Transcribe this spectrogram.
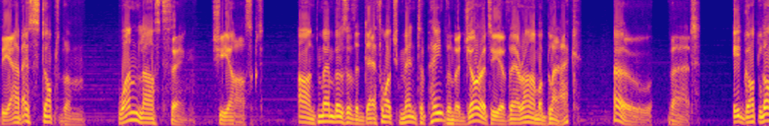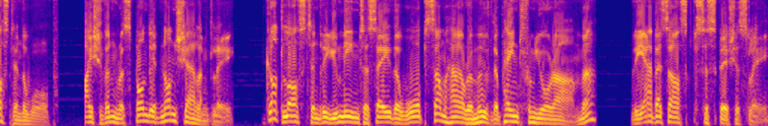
the abbess stopped them. One last thing, she asked. Aren't members of the Death Watch meant to paint the majority of their armor black? Oh, that. It got lost in the warp. Ishvan responded nonchalantly. Got lost and do you mean to say the warp somehow removed the paint from your armor? The abbess asked suspiciously.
